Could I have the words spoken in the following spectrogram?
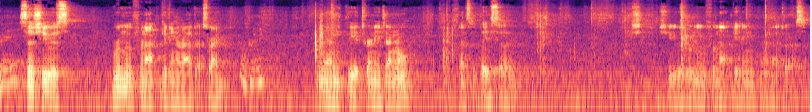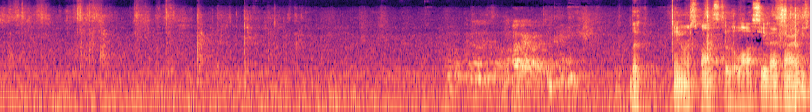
Okay, Says she was removed for not giving her address, right? okay. And then the Attorney General, that's what they said. She, she was removed for not giving her address. Okay, But in response to the lawsuit I filed,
